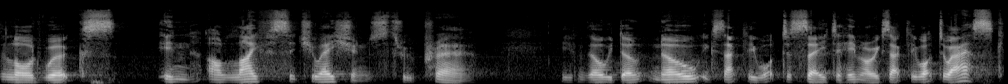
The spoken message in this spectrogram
The Lord works in our life situations through prayer even though we don't know exactly what to say to Him or exactly what to ask.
